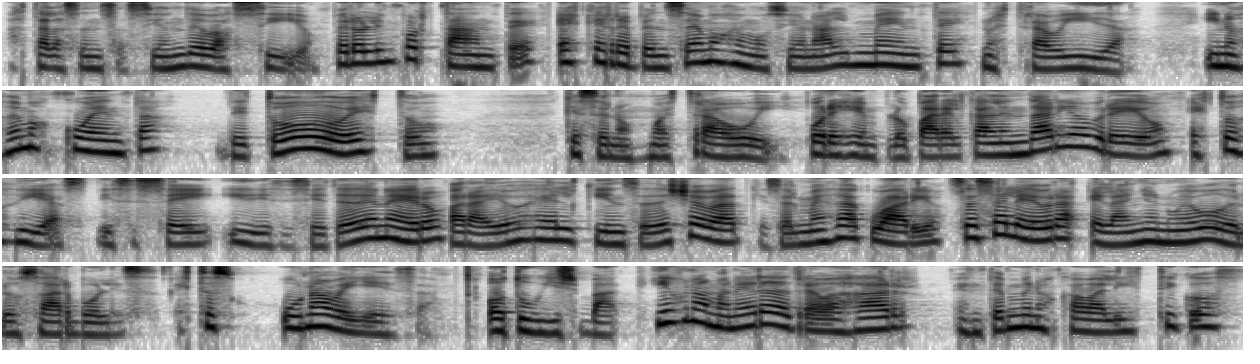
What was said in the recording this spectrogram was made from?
hasta la sensación de vacío. Pero lo importante es que repensemos emocionalmente nuestra vida y nos demos cuenta de todo esto que se nos muestra hoy. Por ejemplo, para el calendario hebreo, estos días 16 y 17 de enero, para ellos es el 15 de Shevat, que es el mes de Acuario, se celebra el Año Nuevo de los Árboles. Esto es una belleza o tu Bishbat. Y es una manera de trabajar en términos cabalísticos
